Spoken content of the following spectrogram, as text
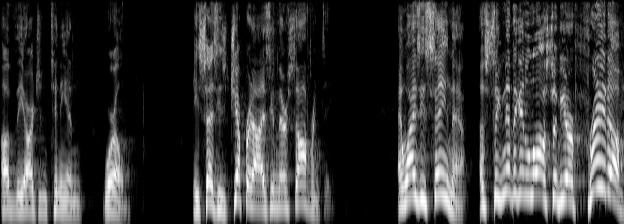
of the Argentinian world. He says he's jeopardizing their sovereignty. And why is he saying that? A significant loss of your freedom.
